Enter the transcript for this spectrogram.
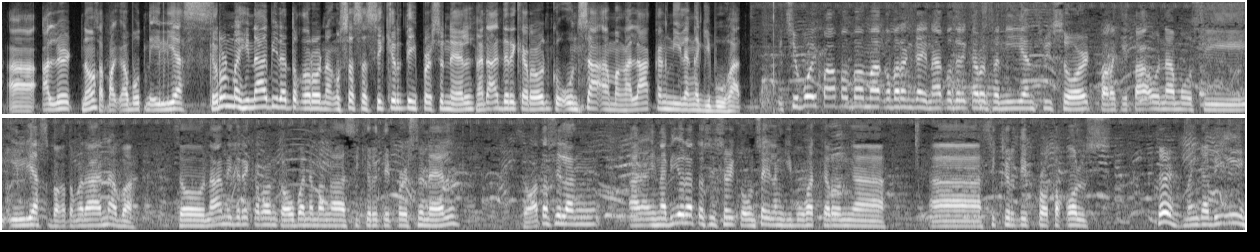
ah, alert no sa pag-abot ni Ilyas. Karon mahinabi na to karon ang usa sa security personnel nga naa diri karon kung unsa ang mga lakang nila nga gibuhat. It's your boy Papa ba mga kabarangay na ako diri karon sa Nians Resort para kitaon na mo si Ilyas baka tong na ba. So nami diri karon kauban ng mga security personnel. So ato silang uh, hinabiyo na to si Sir kung unsa ilang gibuhat karon nga ah, security protocols. Sir, may gabi eh.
